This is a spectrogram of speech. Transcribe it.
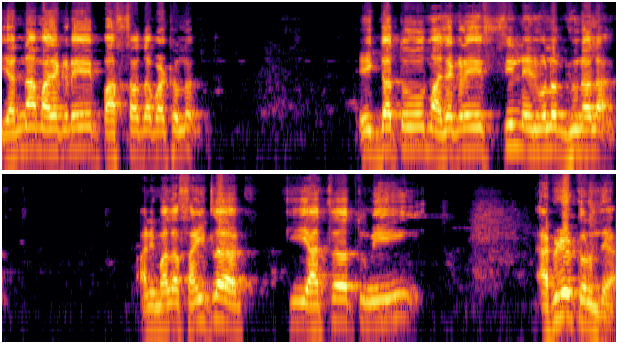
यांना माझ्याकडे पाच सहादा पाठवलं. एकदा तो माझ्याकडे सील एन्व्हलप घेऊन आला. आणि मला सांगितलं की याचं तुम्ही ॲफिडेविट करून द्या.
